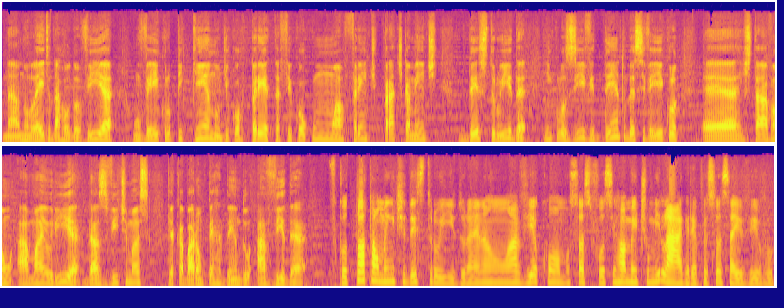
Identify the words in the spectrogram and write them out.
na, no leito da rodovia. Um veículo pequeno de cor preta ficou com uma frente praticamente destruída. Inclusive, dentro desse veículo é, a maioria das vítimas que acabaram perdendo a vida ficou totalmente destruído, né? Não havia como, só se fosse realmente um milagre a pessoa sair vivo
